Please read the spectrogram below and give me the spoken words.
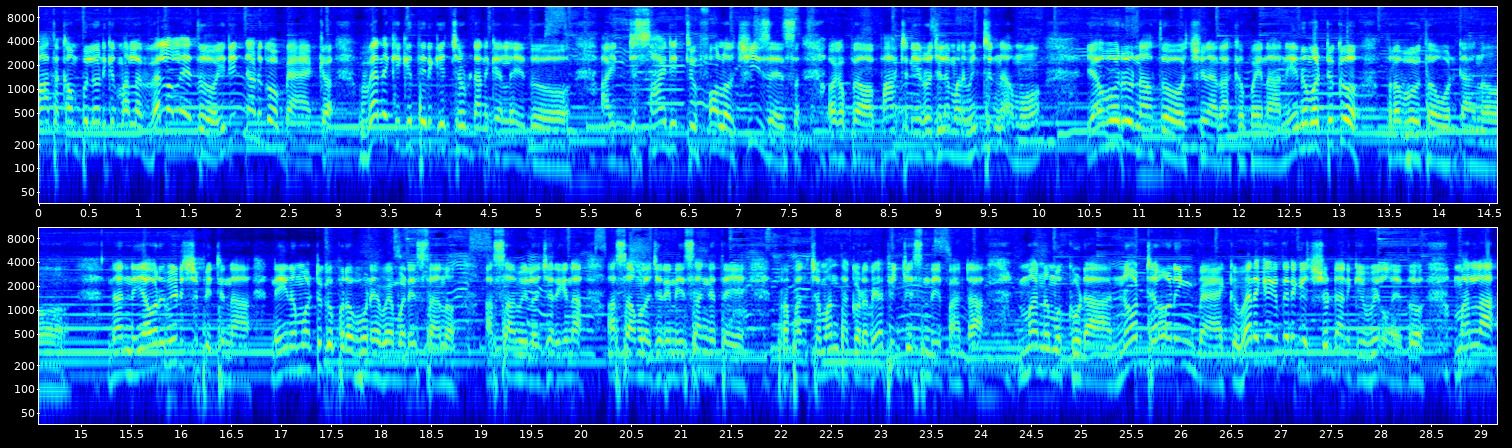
పాత కంపులోనికి మరలా వెళ్ళలేదు. ఇది గో బ్యాక్. వెనక్కి తిరిగి చూడడానికి లేదు. I decided to follow Jesus ఒక ప- పాటని ఈ రోజులో మనం వింటున్నాము. ఎవరు నాతో వచ్చినా రాకపోయినా నేను మట్టుకు ప్రభువుతో ఉంటాను. నన్ను ఎవరు విడిచిపెట్టినా నేను మట్టుకు ప్రభువునే వెంబడిస్తాను. అస్సామీలో జరిగిన అస్సాంలో జరిగిన ఈ సంగతి ప్రపంచమంతా కూడా వ్యాపించేసింది ఈ పాట. మనము కూడా నో టర్నింగ్ బ్యాక్ వెనక్కి తిరిగి చూడడానికి వీల్లేదు. మళ్ళా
